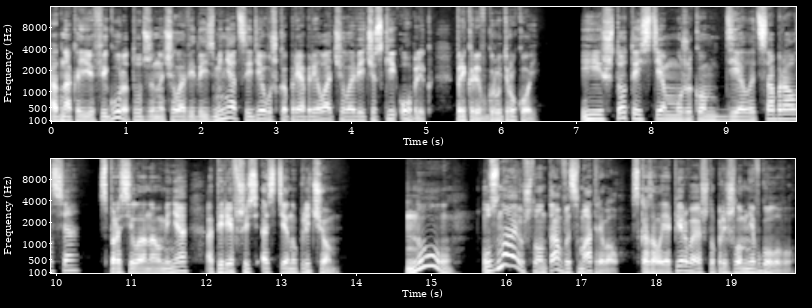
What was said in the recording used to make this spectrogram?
Однако ее фигура тут же начала видоизменяться, и девушка приобрела человеческий облик, прикрыв грудь рукой. «И что ты с тем мужиком делать собрался?» — спросила она у меня, оперевшись о стену плечом. «Ну, узнаю, что он там высматривал», — сказал я первое, что пришло мне в голову.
